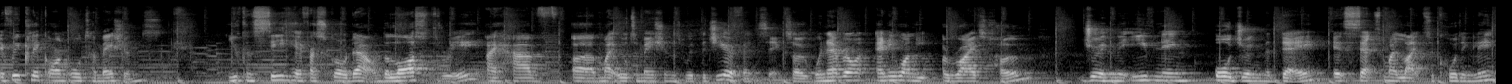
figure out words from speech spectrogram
If we click on automations, you can see here if I scroll down, the last three, I have uh, my automations with the geofencing. So whenever anyone arrives home during the evening or during the day, it sets my lights accordingly.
